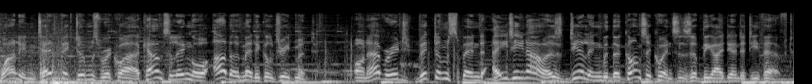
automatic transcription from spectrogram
One in 10 victims require counseling or other medical treatment. On average, victims spend 18 hours dealing with the consequences of the identity theft,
